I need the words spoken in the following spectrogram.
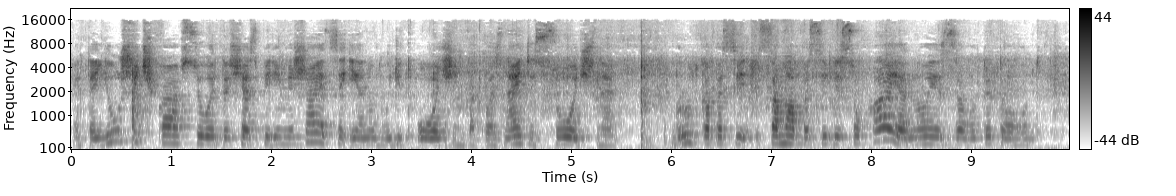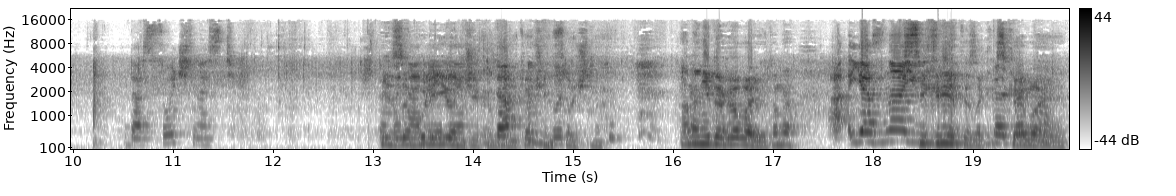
Это юшечка, все это сейчас перемешается, и оно будет очень такое, знаете, сочное. Грудка по се- сама по себе сухая, но из-за вот этого вот даст сочность. что Из-за бульончика Да, будет очень вот. сочно. Она не договаривает, она А, я знаю. секреты зак- Да-да-да. скрывает.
